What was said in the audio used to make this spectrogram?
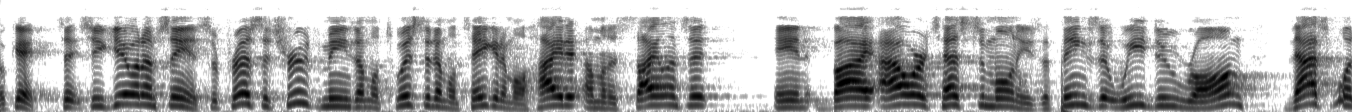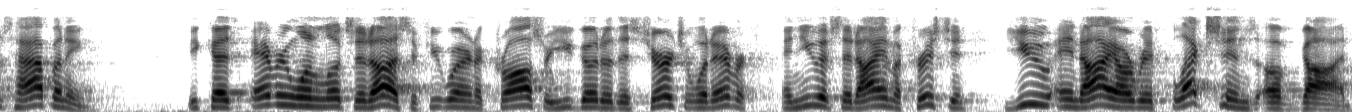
Okay, so, so you get what I'm saying. Suppress the truth means I'm going to twist it, I'm going to take it, I'm going to hide it, I'm going to silence it. And by our testimonies, the things that we do wrong, that's what's happening. Because everyone looks at us. If you're wearing a cross or you go to this church or whatever, and you have said, I am a Christian, you and I are reflections of God.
